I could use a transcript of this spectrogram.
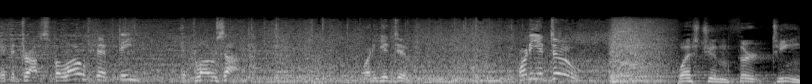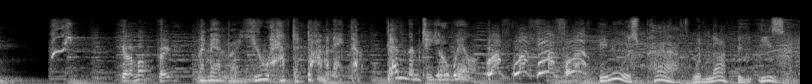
If it drops below 50, it blows up. What do you do? What do you do? Question 13. Get him up, pig. Remember, you have to dominate them. Bend them to your will. Ruff, ruff, ruff, ruff. He knew his path would not be easy.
